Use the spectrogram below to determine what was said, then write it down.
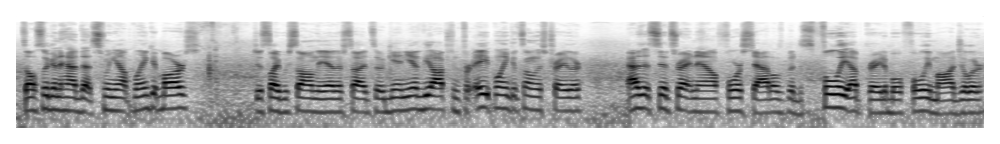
It's also gonna have that swing out blanket bars, just like we saw on the other side. So again, you have the option for eight blankets on this trailer as it sits right now, four saddles, but it's fully upgradable, fully modular.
